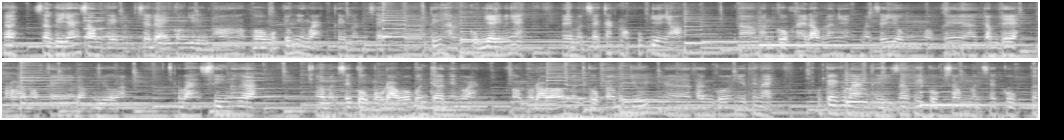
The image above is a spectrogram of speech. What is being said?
Rồi, sau khi dán xong thì mình sẽ để con diều nó khô một chút nha bạn thì mình sẽ tiến hành cuộn dây nữa nha. Đây mình sẽ cắt một khúc dây nhỏ. Đó mình cuộn hai đầu nó nha. Mình sẽ dùng một cái à, trăm tre hoặc là một dừa các bạn xiên nó ra. Rồi mình sẽ cuộn một đầu ở bên trên nha các bạn. Còn một đầu ở bên cuộn ở bên dưới à, thân của như thế này. Ok các bạn thì sau khi cuộn xong mình sẽ cuộn à,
